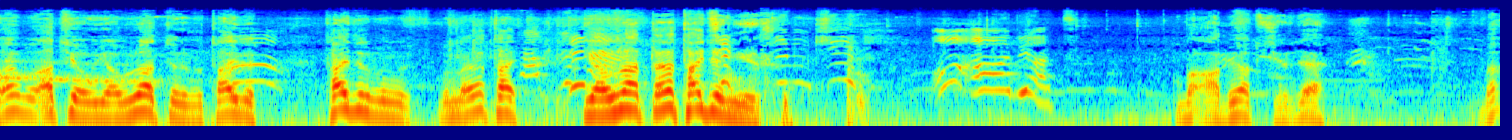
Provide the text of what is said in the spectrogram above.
Bak bu at yavru, yavru attır bu taydır. Taydır bunu. Bunlara tay. Yavru atlara tay deniyor. Benimki o abi at. Bak abi at içeride. Bak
